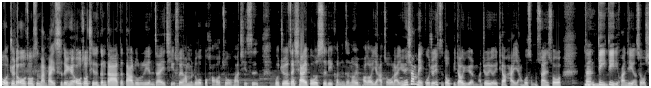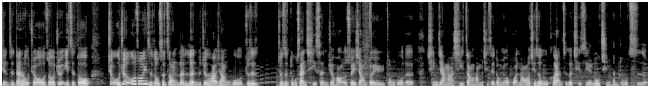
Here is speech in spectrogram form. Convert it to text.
我觉得欧洲是蛮白痴的，因为欧洲其实跟大家的大陆连在一起，所以他们如果不好好做的话，其实我觉得在下一波的势力可能真的会跑到亚洲来，因为像美国就一直都比较远嘛，就是有一条海洋或什么。虽然说，但地地理环境也是有限制，嗯、但是我觉得欧洲就一直都就我觉得欧洲一直都是这种冷冷的，就是好像我就是。就是独善其身就好了，所以像对于中国的新疆啊、西藏，他们其实也都没有管。然后其实乌克兰这个其实也入侵很多次了，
